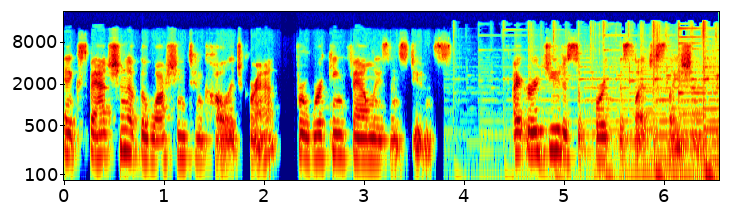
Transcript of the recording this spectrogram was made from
an expansion of the Washington College Grant for working families and students. I urge you to support this legislation.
